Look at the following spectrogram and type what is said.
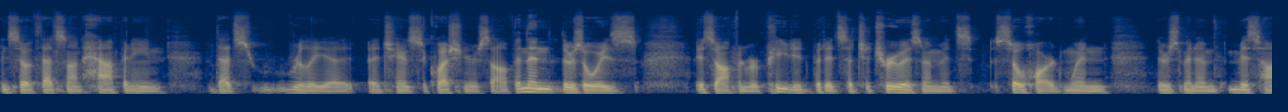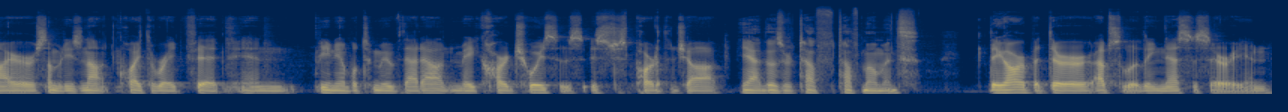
And so if that's not happening, that's really a, a chance to question yourself. And then there's always, it's often repeated, but it's such a truism. It's so hard when there's been a mishire or somebody's not quite the right fit and being able to move that out and make hard choices is just part of the job. Yeah, those are tough, tough moments. They are, but they're absolutely necessary in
